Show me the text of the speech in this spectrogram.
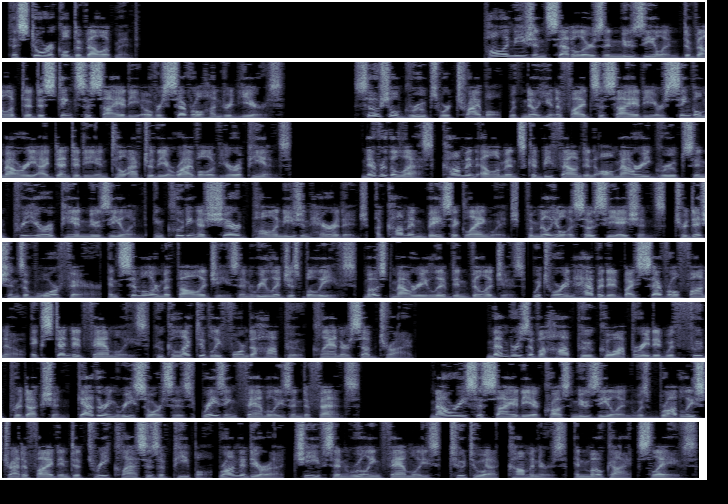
Historical development Polynesian settlers in New Zealand developed a distinct society over several hundred years. Social groups were tribal, with no unified society or single Maori identity until after the arrival of Europeans. Nevertheless, common elements could be found in all Maori groups in pre-European New Zealand, including a shared Polynesian heritage, a common basic language, familial associations, traditions of warfare, and similar mythologies and religious beliefs. Most Maori lived in villages, which were inhabited by several whānau extended families who collectively formed a hapu clan or subtribe. Members of a hapu cooperated with food production, gathering resources, raising families and defence. Maori society across New Zealand was broadly stratified into three classes of people, rangatira, chiefs and ruling families, tutua, commoners, and mokai, slaves.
